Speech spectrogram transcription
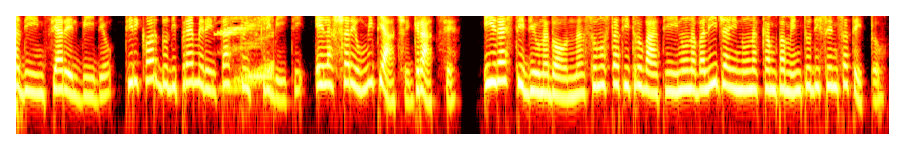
Prima di iniziare il video, ti ricordo di premere il tasto iscriviti e lasciare un mi piace, grazie. I resti di una donna sono stati trovati in una valigia in un accampamento di senza tetto.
